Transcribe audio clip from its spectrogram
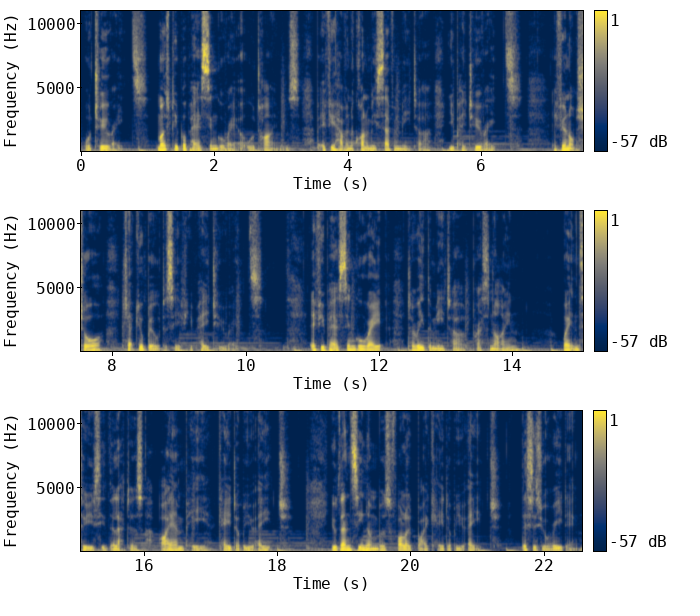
or two rates. Most people pay a single rate at all times, but if you have an economy 7 meter, you pay two rates. If you're not sure, check your bill to see if you pay two rates. If you pay a single rate, to read the meter, press 9. Wait until you see the letters IMP KWH. You'll then see numbers followed by KWH. This is your reading.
